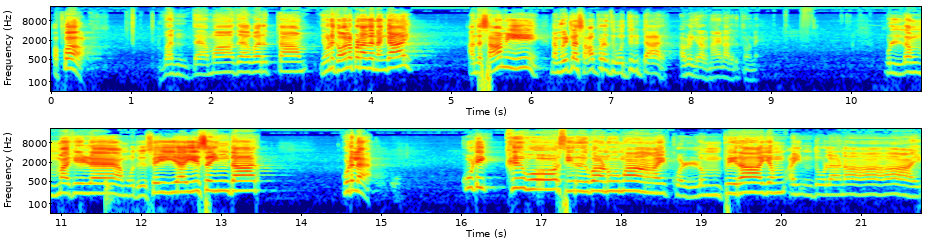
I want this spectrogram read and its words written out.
அப்பா வந்த மாதவர் தாம். இவனுக்கு கவலைப்படாத நங்காய். அந்த சாமி நம்ம வீட்டில் சாப்பிட்றதுக்கு ஒத்துக்கிட்டார் அப்படிங்கிறார் நாயனார் எடுத்தோடனே உள்ளம் மகிழ அமுது செய்ய இசைந்தார். உடல குடிக்கு ஓர் சிறுவனுமாய் கொள்ளும் பிராயம் ஐந்துளனாய்.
